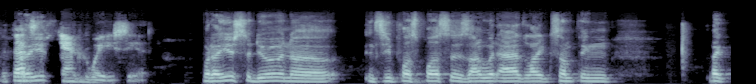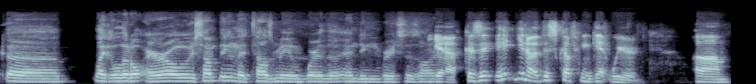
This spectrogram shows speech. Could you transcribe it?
but that's the standard way you see it. What I used to do in uh in C is I would add like something like uh like a little arrow or something that tells me where the ending braces are. Yeah, because it, it, you know, this stuff can get weird. Um,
